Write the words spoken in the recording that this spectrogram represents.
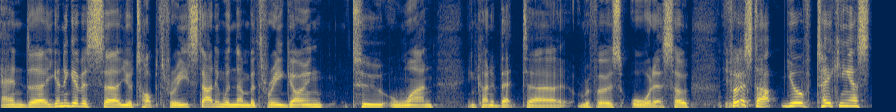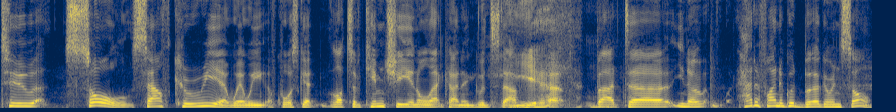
And uh, you're going to give us uh, your top three, starting with number three, going to one in kind of that uh, reverse order. So, first up, you're taking us to Seoul, South Korea, where we, of course, get lots of kimchi and all that kind of good stuff. Yeah. But, uh, you know, how to find a good burger in Seoul?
